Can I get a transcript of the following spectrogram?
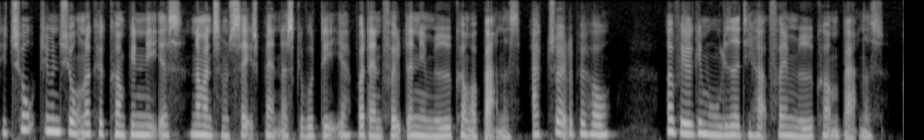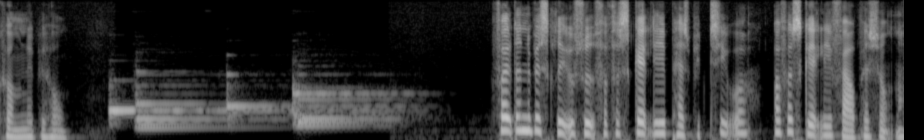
De to dimensioner kan kombineres, når man som sagsbehandler skal vurdere, hvordan forældrene imødekommer barnets aktuelle behov, og hvilke muligheder de har for at imødekomme barnets kommende behov. Forældrene beskrives ud fra forskellige perspektiver og forskellige fagpersoner.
